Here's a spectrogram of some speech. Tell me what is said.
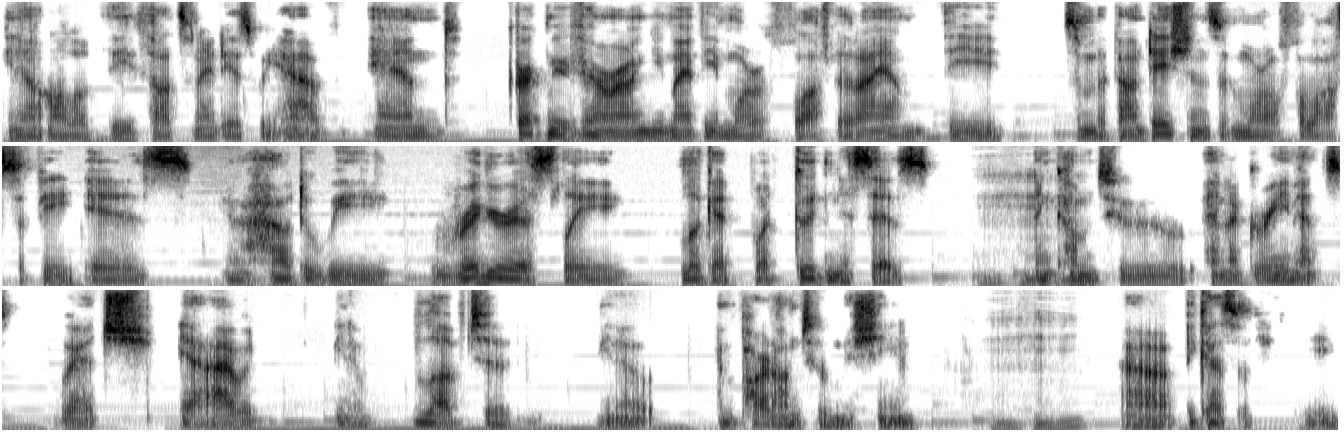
you know, all of the thoughts and ideas we have. And correct me if I'm wrong, you might be more of a philosopher than I am. The some of the foundations of moral philosophy is, you know, how do we rigorously look at what goodness is mm-hmm. and come to an agreement, which, yeah, I would, you know, love to, you know, impart onto a machine mm-hmm. uh, because of the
